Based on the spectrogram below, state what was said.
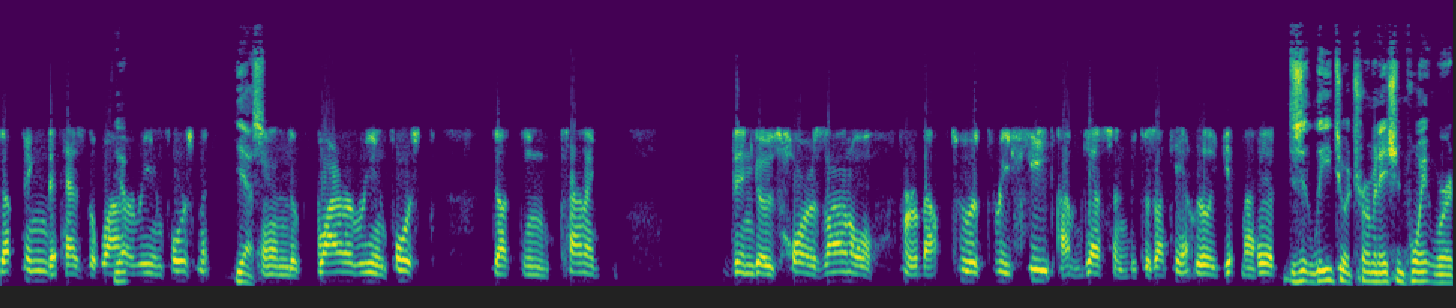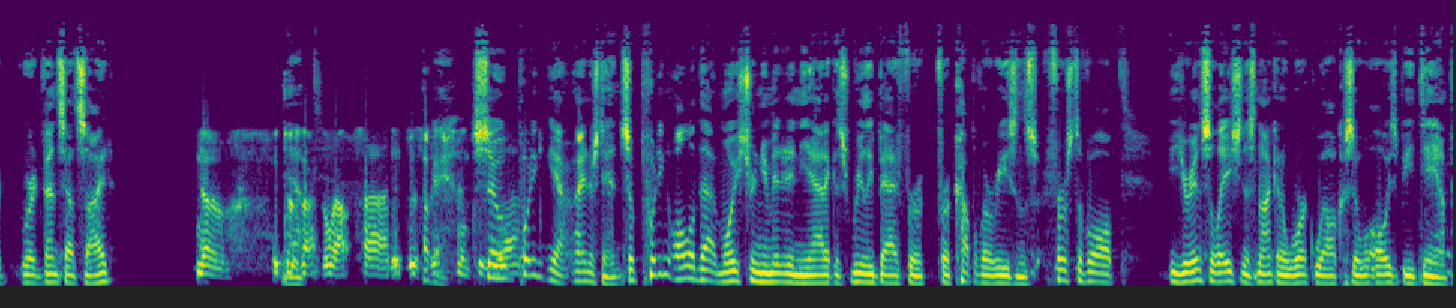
ducting that has the wire Yep. reinforcement. Yes. and the wire reinforced ducting kind of then goes horizontal for about two or three feet. I'm guessing because I can't really get my head. Does it lead to a termination point where it, where it vents outside? No, it does Yeah. not go outside. It just Okay. So putting, yeah, I understand. So putting all of that moisture and humidity in the attic is really bad for, for a couple of reasons. First of all, your insulation is not going to work well because it will always be damp.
